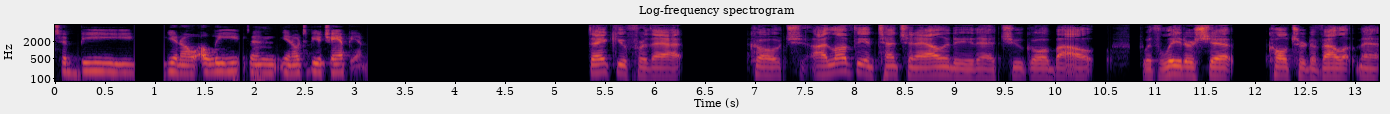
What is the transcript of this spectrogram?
to be, you know, elite and, you know, to be a champion. Thank you for that, coach. I love the intentionality that you go about with leadership culture development.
